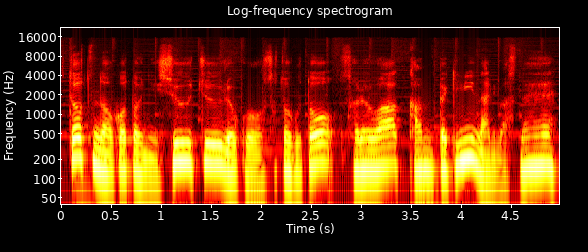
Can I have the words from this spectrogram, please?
一つのことに集中力を注ぐとそれは完璧になりますね。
